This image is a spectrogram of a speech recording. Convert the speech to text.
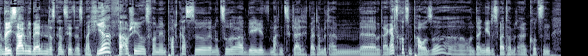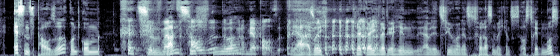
Dann würde ich sagen, wir beenden das Ganze jetzt erstmal hier, verabschieden uns von den Podcast-Hörerinnen und Zuhörern. Wir machen jetzt gleich weiter mit, einem, äh, mit einer ganz kurzen Pause äh, und dann geht es weiter mit einer kurzen Essenspause und um Ich meine, 20 Pause, dann machen wir Uhr. noch mehr Pause. Ja, also ich, ich werde gleich, ich werd gleich den, den Stream mal ganz kurz verlassen, weil ich ganz kurz austreten muss.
